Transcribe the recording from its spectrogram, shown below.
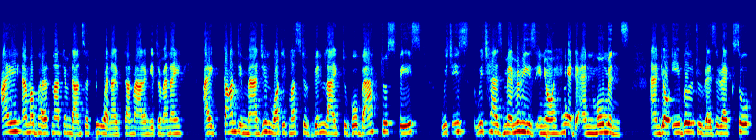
I am a Bharatnatyam dancer too, and I've done my Arangetram, and I, I can't imagine what it must have been like to go back to a space which is which has memories in your head and moments and you're able to resurrect. So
